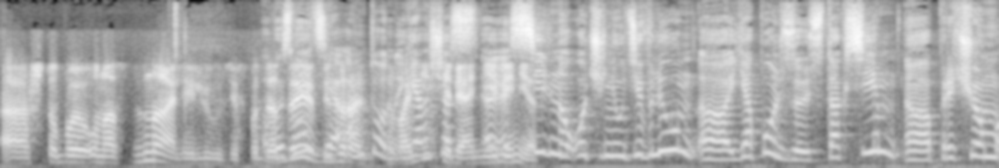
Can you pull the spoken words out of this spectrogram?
А, чтобы у нас знали люди ПДД, Вы знаете, без Антон, разницы, я сейчас они или нет. сильно очень удивлю. А, я пользуюсь такси, а, причем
